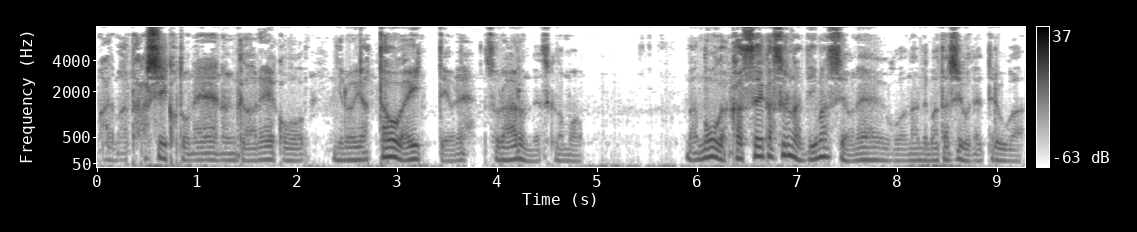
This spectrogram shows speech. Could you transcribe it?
まあでも新しいことね、なんかね、こう、いろいろやった方がいいっていうね、それはあるんですけども、まあ脳が活性化するなんて言いますよね。こう、なんでも新しいことやってる方が。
